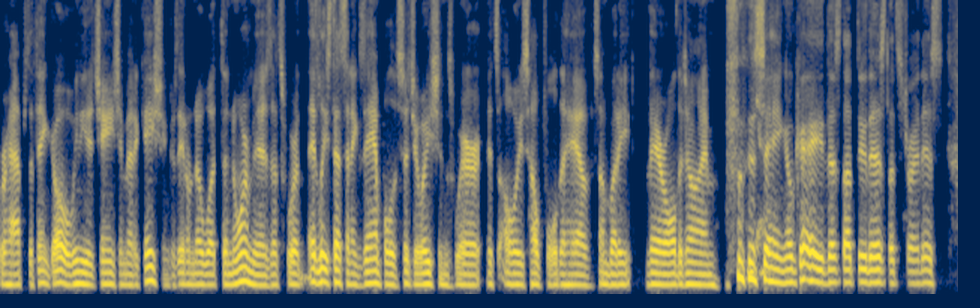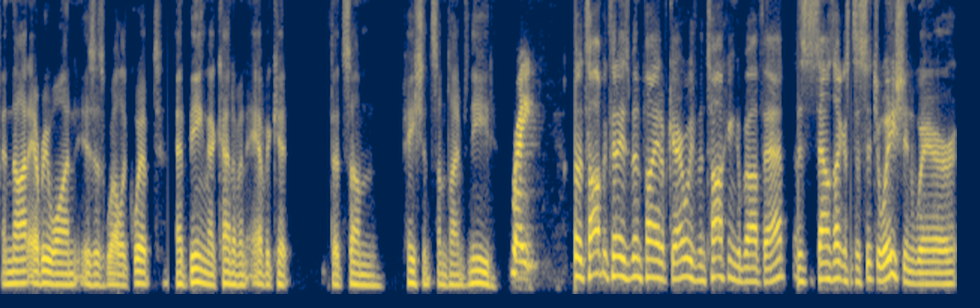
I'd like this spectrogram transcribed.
perhaps to think, oh, we need to change the medication because they don't know what the norm is. That's where, at least that's an example of situations where it's always helpful to have somebody there all the time yeah. saying, okay, let's not do this, let's try this. And not everyone is as well equipped at being that kind of an advocate that some patients sometimes need. Right. The topic today has been palliative care. We've been talking about that. This sounds like it's a situation where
